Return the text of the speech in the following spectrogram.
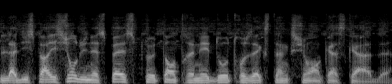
La disparition d'une espèce peut entraîner d'autres extinctions en cascade.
